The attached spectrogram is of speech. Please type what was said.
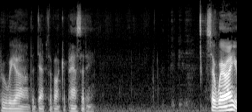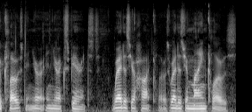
who we are, the depth of our capacity. So, where are you closed in your, in your experience? Where does your heart close? Where does your mind close?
